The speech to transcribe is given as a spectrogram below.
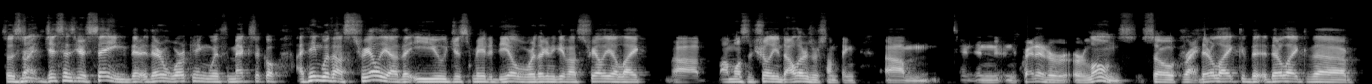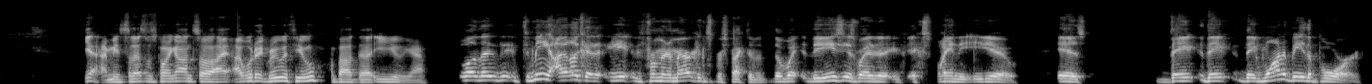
So Right. just as you're saying, they're they're working with Mexico. I think with Australia, the EU just made a deal where they're going to give Australia like uh, almost a trillion dollars or something um, in, in, in credit or, or loans. So Right. they're like the, they're like the yeah. I mean, so that's what's going on. So I, I would agree with you about the EU. Yeah. Well, the, the, to me, I look at it from an American's perspective. The way, the easiest way to explain the EU is they they they want to be the board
